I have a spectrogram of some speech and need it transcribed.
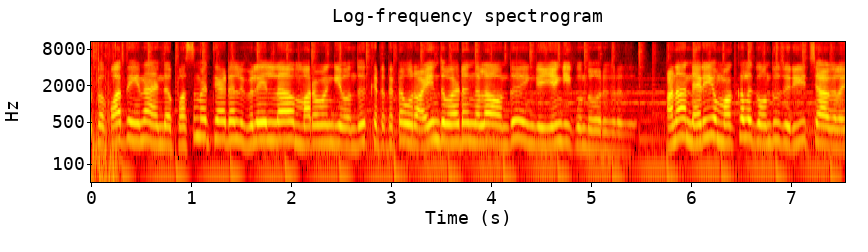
இப்போ பார்த்தீங்கன்னா இந்த பசுமை தேடல் விலையில்லா மரவங்கி வந்து கிட்டத்தட்ட ஒரு ஐந்து வருடங்களாக வந்து இங்கே இயங்கி கொண்டு வருகிறது. ஆனால் நிறைய மக்களுக்கு வந்து இது ரீச் ஆகலை.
